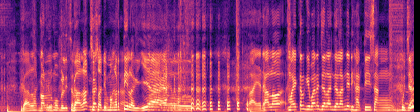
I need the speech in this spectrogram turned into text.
galak. Kalau gitu. lu mau beli semak, galak enggak susah dimengerti masa. lagi. Iya. Dah. Kalau Michael gimana jalan-jalannya di hati sang pujaan?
